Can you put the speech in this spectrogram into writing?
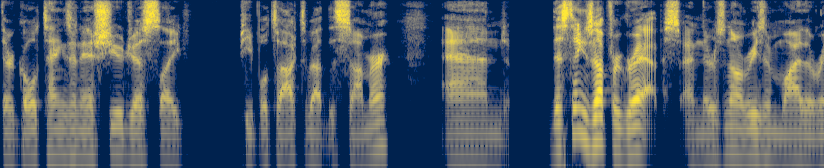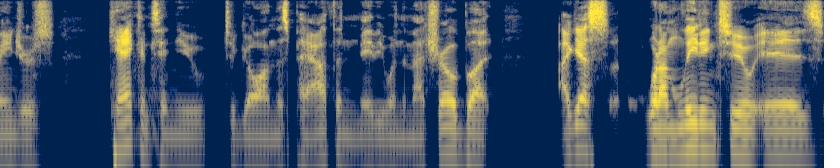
Their goaltending's an issue, just like people talked about this summer. And this thing's up for grabs. And there's no reason why the Rangers can't continue to go on this path and maybe win the Metro. But I guess what I'm leading to is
